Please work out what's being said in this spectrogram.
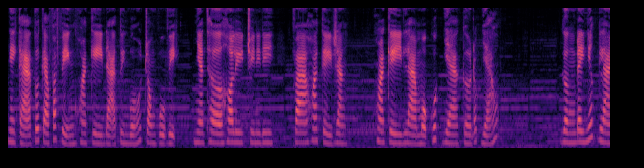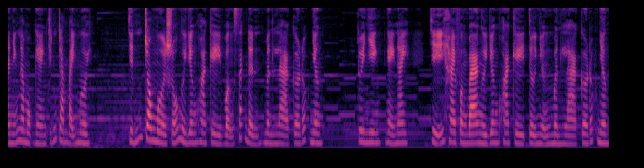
ngay cả tối cao pháp viện Hoa Kỳ đã tuyên bố trong vụ việc nhà thờ Holy Trinity và Hoa Kỳ rằng Hoa Kỳ là một quốc gia cơ đốc giáo. Gần đây nhất là những năm 1970. Chính trong 10 số người dân Hoa Kỳ vẫn xác định mình là cơ đốc nhân. Tuy nhiên, ngày nay, chỉ 2 phần 3 người dân Hoa Kỳ tự nhận mình là cơ đốc nhân.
